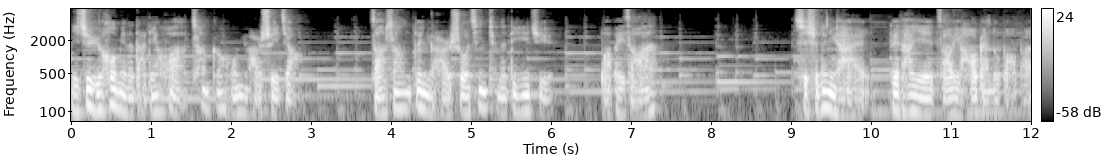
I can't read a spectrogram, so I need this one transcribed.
以至于后面的打电话、唱歌哄女孩睡觉，早上对女孩说清晨的第一句“宝贝早安”。此时的女孩对他也早已好感度爆棚。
